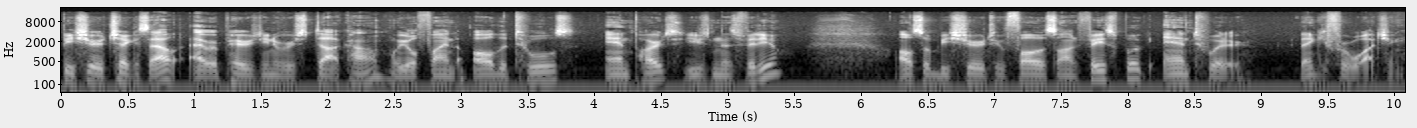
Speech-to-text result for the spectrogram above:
Be sure to check us out at repairsuniverse.com where you'll find all the tools and parts used in this video. Also be sure to follow us on Facebook and Twitter. Thank you for watching.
